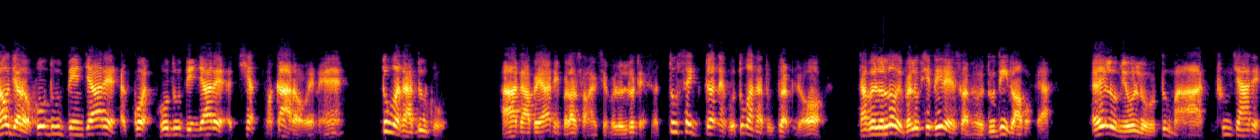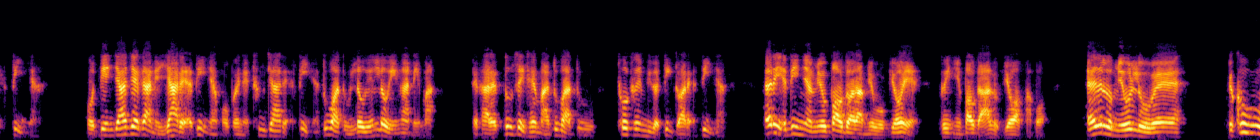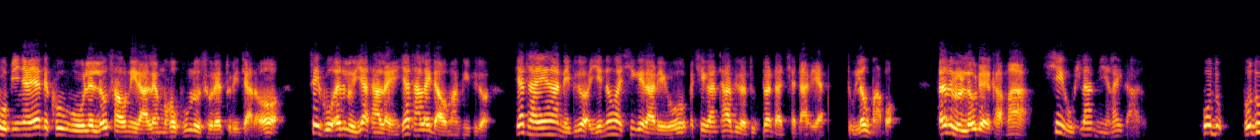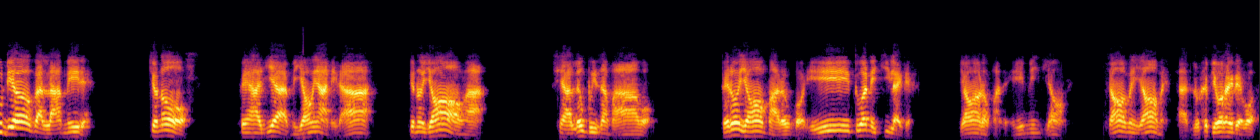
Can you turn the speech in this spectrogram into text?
နောက်ကြတော့ဟိုသူတင်ကြားတဲ့အကွက်ဟိုသူတင်ကြားတဲ့အချက်မကတော့ပဲနဲ့သူ့ဘာသာသူ့ကိုဟာဒါဘယ်ကနေဘယ်လောက်ဆောင်လိုက်ဖြစ်ဘယ်လိုလွတ်တယ်ဆိုတော့သူ့စိတ်တွက်နဲ့ကိုသူ့ဘာသာသူတွက်ပြီးတော့ဒါဘယ်လိုလုပ်ရင်ဘယ်လိုဖြစ်သေးတယ်ဆိုတာမျိုးသူသိသွားပေါ့ဗျာအဲ့လိုမျိုးလို့သူ့မှာထူးခြားတဲ့အတိညာဟိုတင်ကြားချက်ကနေရတဲ့အတိညာမဟုတ်ဘဲနဲ့ထူးခြားတဲ့အတိညာသူ့ဘာသူလှုပ်ရင်းလှုပ်ရင်းကနေမှတခါလေသူ့စိတ်ထဲမှာသူ့ဘာသူထိုးထွင်းပြီးတော့တိသွားတဲ့အတိညာအဲ့ဒီအတိညာမျိုးပေါက်သွားတာမျိုးကိုပြောရင်ဘိညာဉ်ပေါက်တာလို့ပြောရမှာပေါ့ အဲ့ဒီလိုမျိုးလို့ပဲတခုခုပညာရဲ့တခုခုလည်းလှုပ်ဆောင်နေတာလည်းမဟုတ်ဘူးလို့ဆိုတဲ့သူတွေကြတော့စိတ်ကိုအဲ့ဒီလိုရပ်ထားလိုက်ရင်ရပ်ထားလိုက်တာမှပြီးပြီးတော့ရပ်ထားရင်ကနေပြီးတော့အရင်တော့ရှိခဲ့တာတွေကိုအခြေခံထားပြီးတော့သူတွက်တာချက်တာတွေကသူလှုပ်မှာပေါ့အဲ့ဒီလိုလှုပ်တဲ့အခါမှာရှေ့ကိုလှမ်းမြင်လိုက်တာဟိုသူဟိုသူတယောက်ကလာမေးတယ်ကျွန်တော်ဘယ်ဟာကြီးကမရောင်းရနေတာကျွန်တော်ရောင်းအောင်ကဆရာလှုပ်ပေးစမ်းပါပေါ့ဘယ်တော့ရောင်းအောင်မှာတော့ပေါ့အေး तू ကနေကြည့်လိုက်တယ် ရောင်းရတော့မှာလေအေးမင်းရောင်းရောင်းရမယ်ရောင်းရမယ်အဲလိုပြောလိုက်တယ်ပေါ့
